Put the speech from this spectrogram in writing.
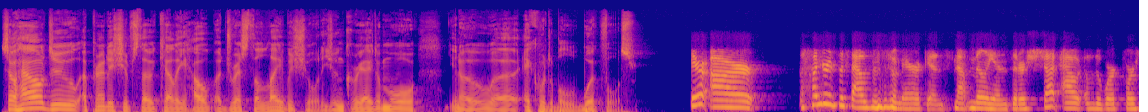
So, how do apprenticeships, though, Kelli, help address the labor shortage and create a more, you know, uh, equitable workforce? There are hundreds of thousands of Americans, not millions, that are shut out of the workforce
